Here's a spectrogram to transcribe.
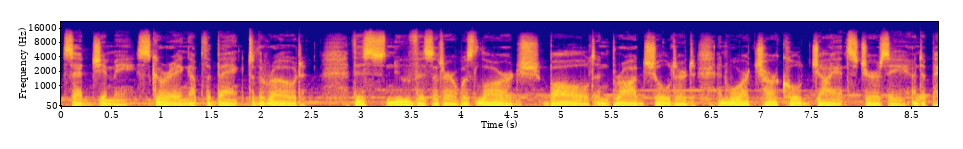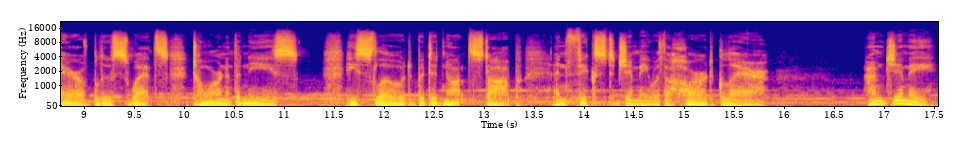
said Jimmy, scurrying up the bank to the road. This new visitor was large, bald, and broad shouldered, and wore a charcoal Giants jersey and a pair of blue sweats torn at the knees. He slowed but did not stop and fixed Jimmy with a hard glare. I'm Jimmy,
